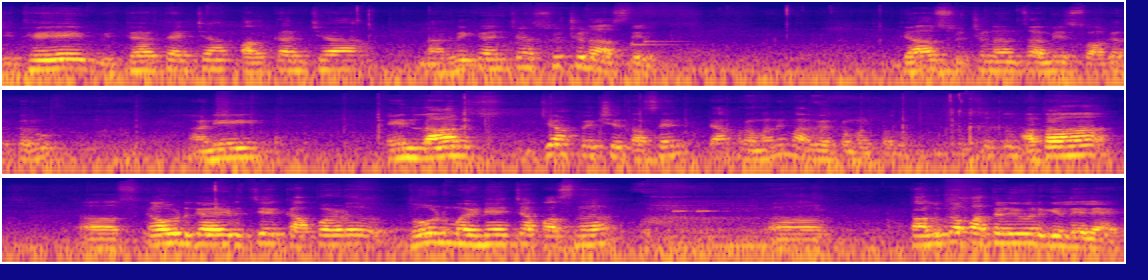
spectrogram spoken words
जिथे विद्यार्थ्यांच्या पालकांच्या नागरिकांच्या सूचना असतील त्या सूचनांचं आम्ही स्वागत करू. आणि एन लार्ज जे अपेक्षित असेल त्याप्रमाणे मार्गक्रमण करू. आता स्काउट गाईडचे कापड दोन महिन्यांच्या पासनं तालुका पातळीवर गेलेले आहेत.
